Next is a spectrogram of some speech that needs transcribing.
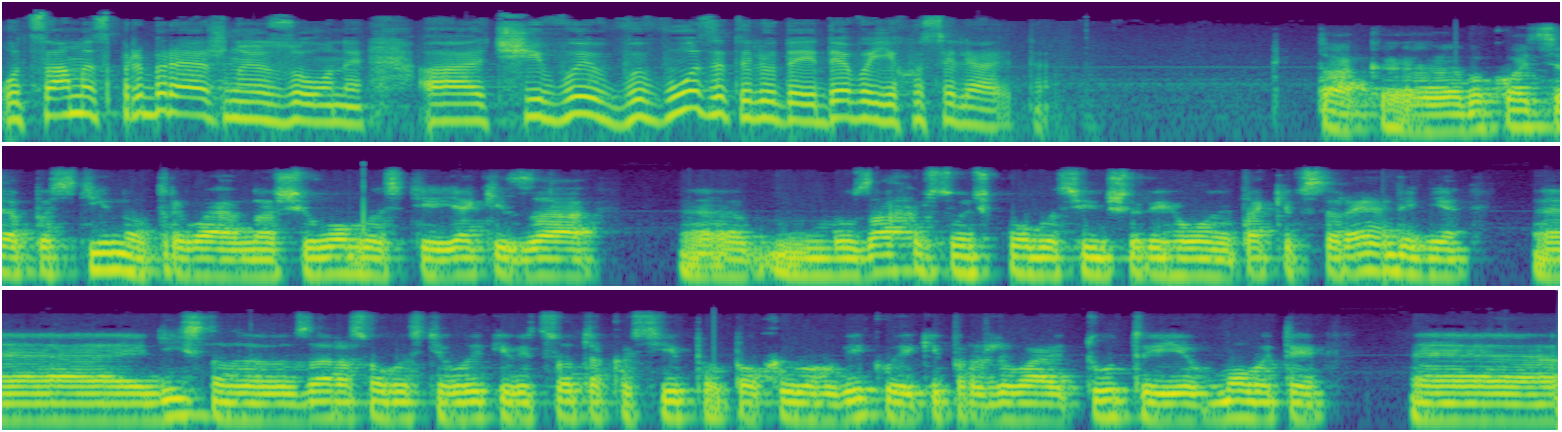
от саме з прибережної зони. Е, Чи ви вивозите людей, де ви їх оселяєте? Так, е, евакуація постійно триває в нашій області, як і за, е, за Херсонську область, інші регіони, так і всередині. Е, Дійсно, зараз в області великий відсоток осіб похилого віку, які проживають тут, і вмовити, е, е,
